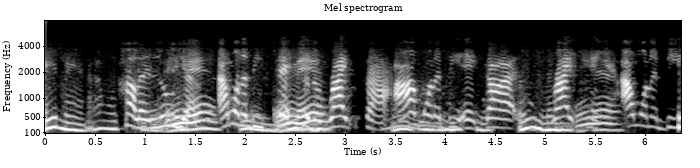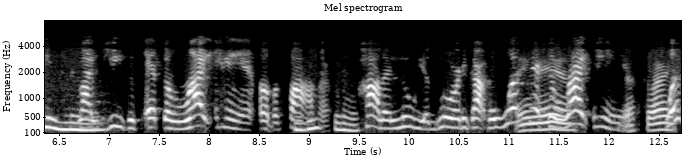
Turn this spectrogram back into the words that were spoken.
Amen. I want Hallelujah. Amen. I want to be Amen. set to the right side. I want to be at God's Amen. right Amen. hand. I want to be Amen. like Jesus at the right hand of the Father. Yes, Hallelujah. Glory to God. Well, what's at the right hand? Right. What's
